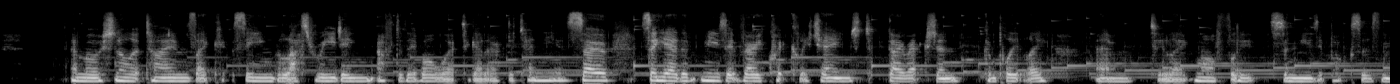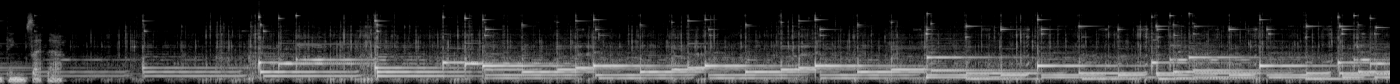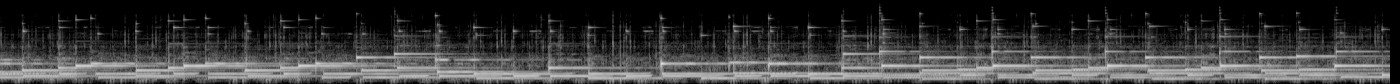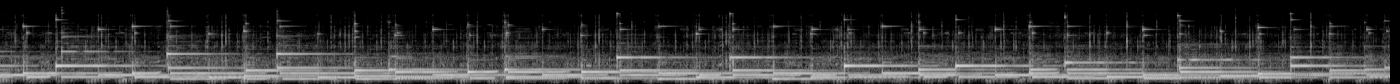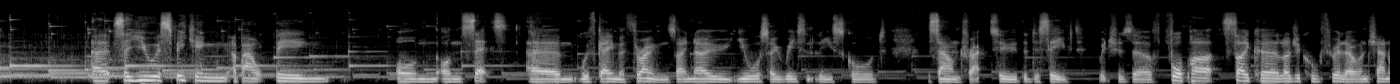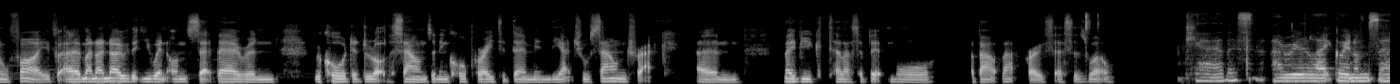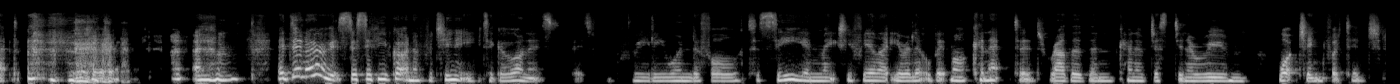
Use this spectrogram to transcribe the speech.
emotional at times like seeing the last reading after they've all worked together after 10 years. So so yeah the music very quickly changed direction completely um, to like more flutes and music boxes and things like that so you were speaking about being on on set um, with Game of Thrones. I know you also recently scored the soundtrack to The Deceived, which is a four part psychological thriller on Channel Five. Um, and I know that you went on set there and recorded a lot of the sounds and incorporated them in the actual soundtrack. Um, maybe you could tell us a bit more about that process as well. Yeah, this I really like going on set. um, I don't know. It's just if you've got an opportunity to go on, it's it's really wonderful to see and makes you feel like you're a little bit more connected rather than kind of just in a room watching footage.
